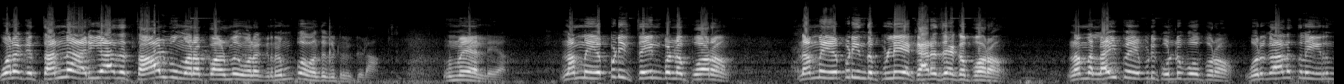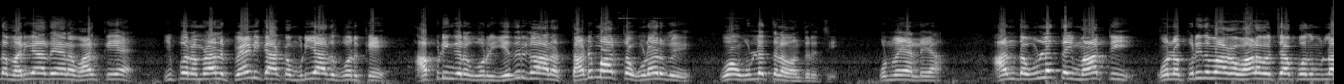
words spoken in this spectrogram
உனக்கு தன்னை அறியாத தாழ்வு மனப்பான்மை உனக்கு ரொம்ப வந்துக்கிட்டு இருக்குடா. உண்மையா இல்லையா? நம்ம எப்படி ஸ்டெயின் பண்ண போகிறோம் நம்ம எப்படி இந்த பிள்ளைய கரை சேர்க்க போகிறோம் நம்ம லைஃப்பை எப்படி கொண்டு போக போகிறோம் ஒரு காலத்தில் இருந்த மரியாதையான வாழ்க்கையை இப்போ நம்மளால் பேணி காக்க முடியாது போருக்கே அப்படிங்கிற ஒரு எதிர்கால தடுமாற்ற உணர்வு உன் உள்ளத்தில் வந்துருச்சு. உண்மையா இல்லையா? அந்த உள்ளத்தை மாற்றி உன்னை புனிதமாக வாழ வச்சா போதும்ல?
